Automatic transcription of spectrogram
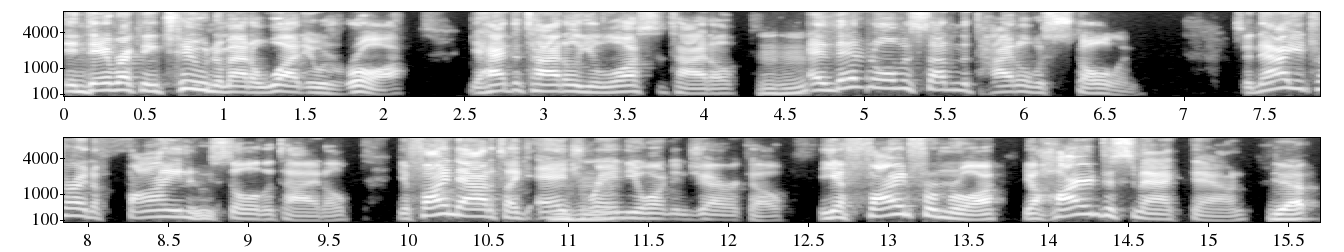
In Day of Reckoning 2, no matter what, it was Raw. You had the title, you lost the title, Mhm. and then all of a sudden the title was stolen. So now you're trying to find who stole the title. You find out it's like Edge, Mhm. Randy Orton, and Jericho. You get fired from Raw. You're hired to SmackDown. Yep.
